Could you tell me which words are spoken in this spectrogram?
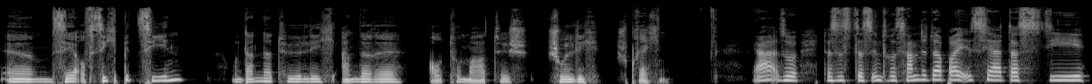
ähm, sehr auf sich beziehen und dann natürlich andere automatisch schuldig sprechen. Ja, also das ist das Interessante dabei ist ja, dass die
